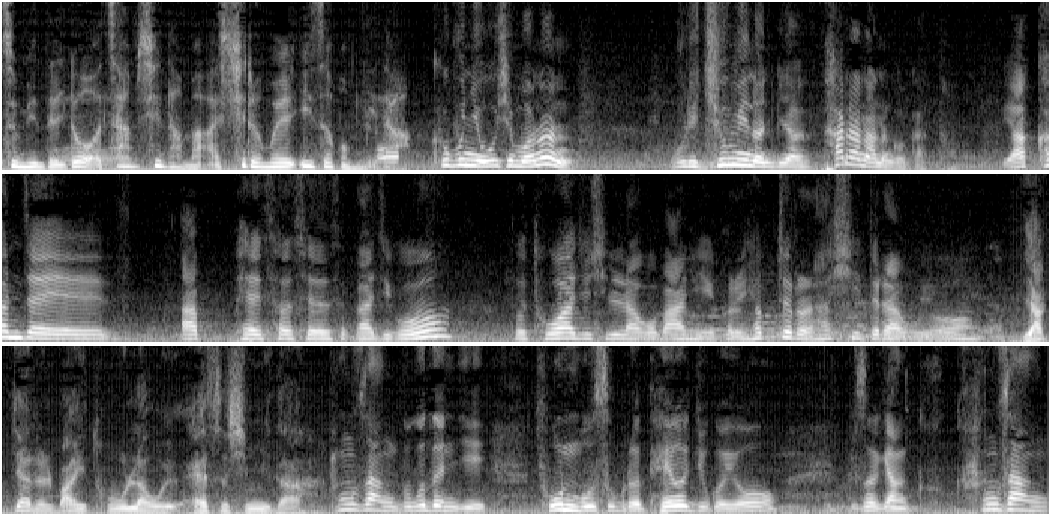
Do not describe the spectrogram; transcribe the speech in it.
주민들도 잠시나마 시름을 잊어봅니다. 그분이 오시면은 우리 주민은 그냥 살아나는 것 같아. 약한 자의 앞에 서서 가지고 또 도와주시려고 많이 그런 협조를 하시더라고요. 약자를 많이 도우려고 애쓰십니다. 항상 누구든지 좋은 모습으로 되어주고요. 그래서 그냥 항상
